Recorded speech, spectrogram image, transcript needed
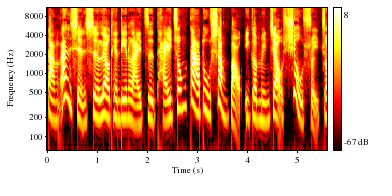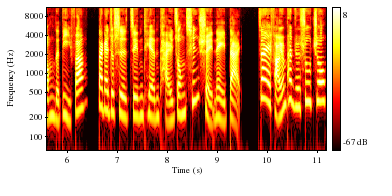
档案显示，廖天丁来自台中大肚上堡一个名叫秀水庄的地方，大概就是今天台中清水那一带。在法院判决书中，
